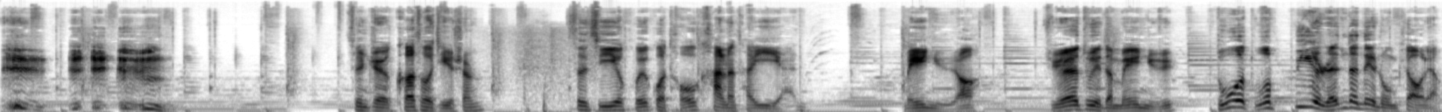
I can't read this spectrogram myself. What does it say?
孙志咳嗽几声，司机回过头看了他一眼：“美女啊，绝对的美女，咄咄逼人的那种漂亮，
